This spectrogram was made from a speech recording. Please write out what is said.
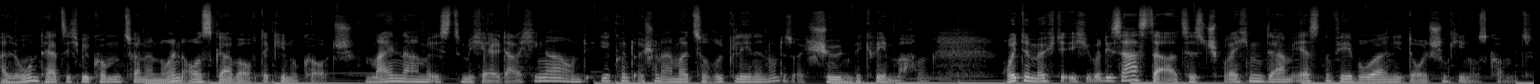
Hallo und herzlich willkommen zu einer neuen Ausgabe auf der Kinocouch. Mein Name ist Michael Darchinger und ihr könnt euch schon einmal zurücklehnen und es euch schön bequem machen. Heute möchte ich über Disaster Artist sprechen, der am 1. Februar in die deutschen Kinos kommt.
